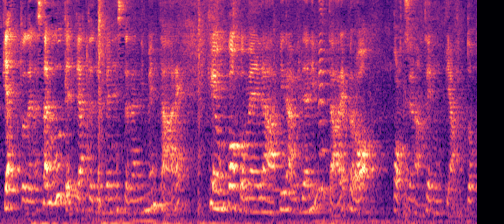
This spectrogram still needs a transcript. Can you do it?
piatto della salute, il piatto del benessere alimentare, che è un po' come la piramide alimentare, però porzionata in un piatto,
